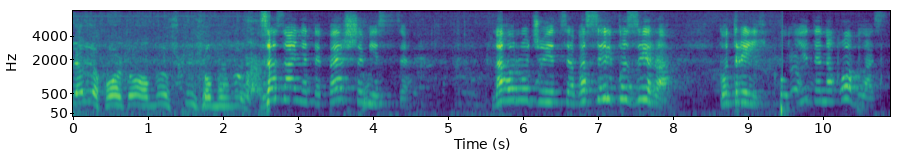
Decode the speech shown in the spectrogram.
Я не хочу обласки, що буде. За зайняте перше місце нагороджується Василь Козира, котрий поїде на область.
